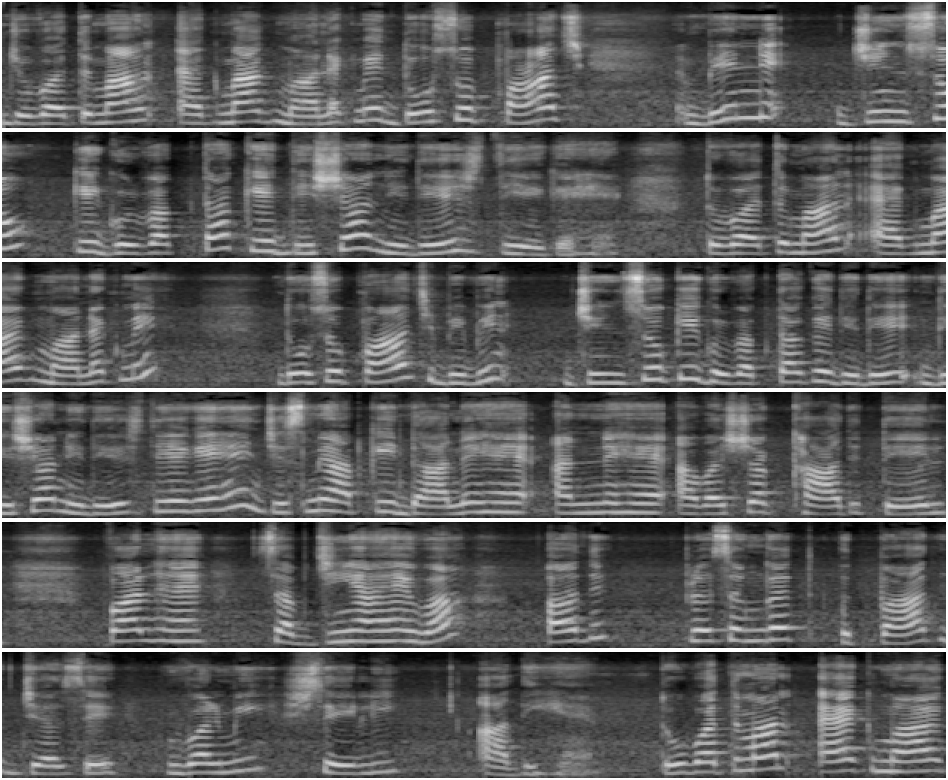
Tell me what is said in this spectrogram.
जो वर्तमान एगमार्क मानक में 205 भिन्न जिनसों की गुणवत्ता के दिशा निर्देश दिए गए हैं। तो वर्तमान एगमार्ग मानक में 205 विभिन्न जिनसों की गुणवत्ता के दिशा निर्देश दिए गए हैं, जिसमें आपकी दालें हैं, अन्न हैं, आवश्यक खाद्य तेल, फल हैं, सब्ज़ियाँ हैं व अर्ध प्रसंगत उत्पाद जैसे वर्मी शैली आदि हैं। तो वर्तमान एक मार्ग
